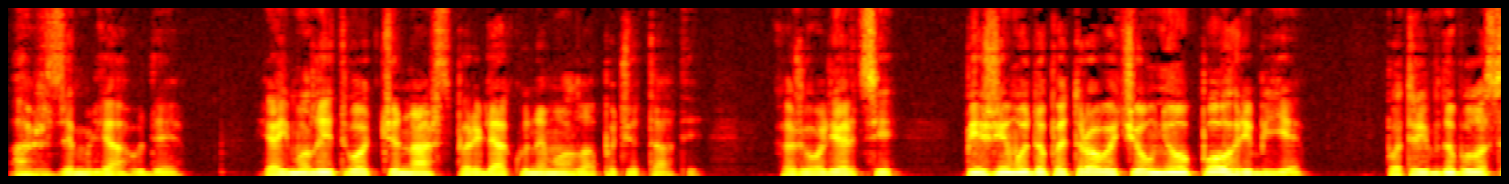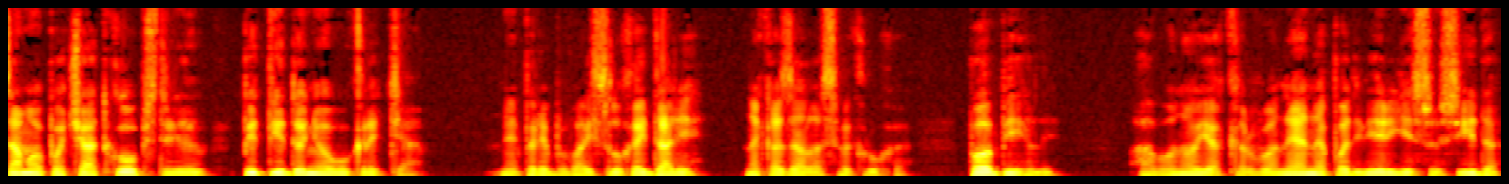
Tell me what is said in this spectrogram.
аж земля гуде. Я й молитву отче наш з переляку не могла почитати. Кажу Валєрці, біжімо до Петровича, у нього погріб є. Потрібно було з самого початку обстрілів піти до нього в укриття. Не перебувай, слухай далі, наказала свекруха. Побігли. А воно як рвоне на подвір'ї сусіда,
